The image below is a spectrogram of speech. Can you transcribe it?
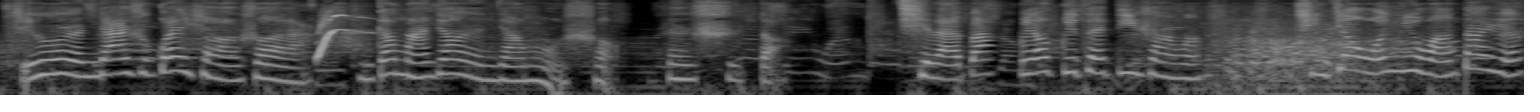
其实人家是怪小兽啦，你干嘛叫人家母兽？真是的，起来吧，不要跪在地上了，请叫我女王大人。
